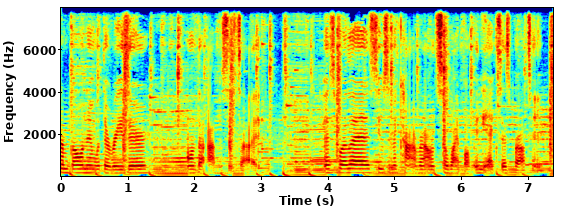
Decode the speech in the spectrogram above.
And I'm going in with the razor on the opposite side, as well as using the cotton rounds to wipe off any excess brow tint.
